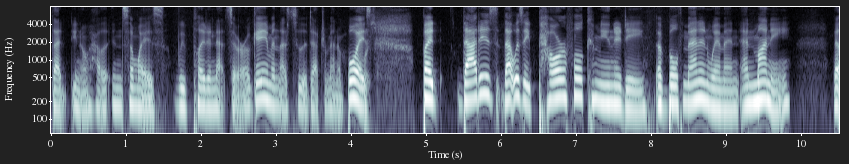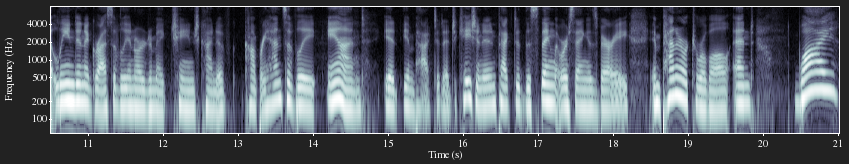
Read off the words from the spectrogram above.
that, you know, how in some ways we've played a net zero game and that's to the detriment of boys. But that is that was a powerful community of both men and women and money that leaned in aggressively in order to make change kind of comprehensively and it impacted education. It impacted this thing that we're saying is very impenetrable. And why,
